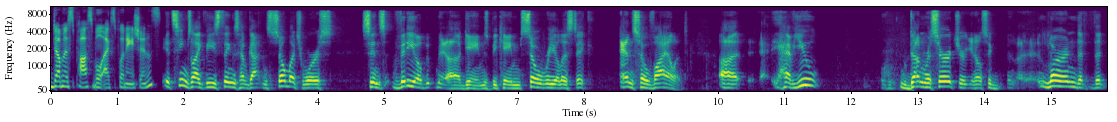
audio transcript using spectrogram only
dumbest possible explanations. It seems like these things have gotten so much worse since video uh, games became so realistic and so violent. Uh, have you done research or you know learned that that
